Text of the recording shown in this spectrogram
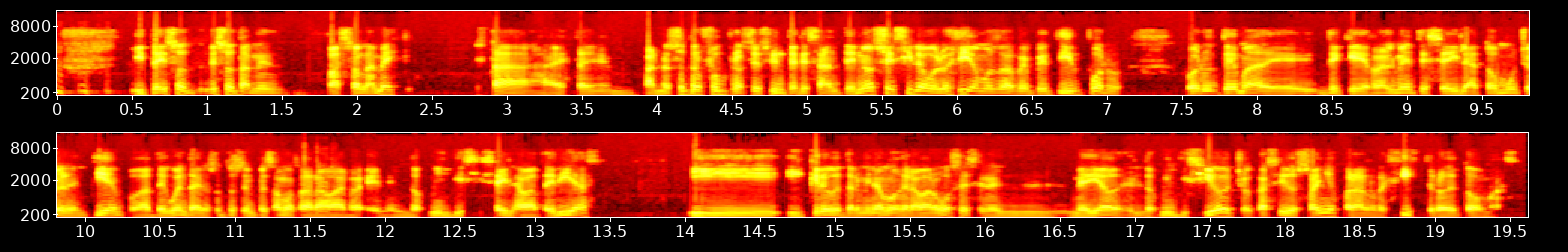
y eso, eso también pasó en la mezcla está, para nosotros fue un proceso interesante. No sé si lo volveríamos a repetir por, por un tema de, que realmente se dilató mucho en el tiempo. Date cuenta que nosotros empezamos a grabar en el 2016 las baterías y, creo que terminamos de grabar voces en el mediados del 2018, casi dos años para el registro de tomas.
